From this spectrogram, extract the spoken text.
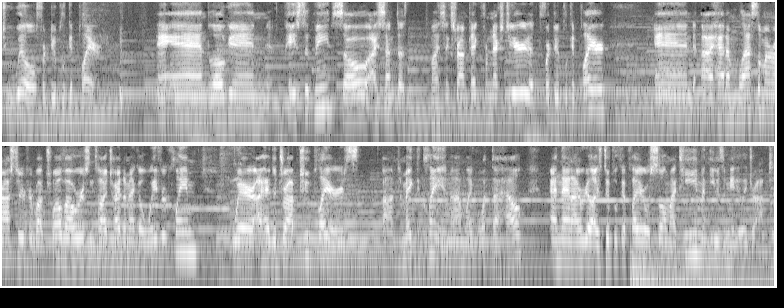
to Will for duplicate player. And Logan pasted me, so I sent a, my sixth round pick from next year for duplicate player. And I had him last on my roster for about 12 hours until I tried to make a waiver claim where I had to drop two players um, to make the claim. And I'm like, what the hell? And then I realized duplicate player was still on my team and he was immediately dropped.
